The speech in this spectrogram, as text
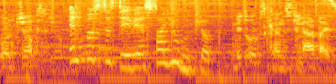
Und Jobs. Infos des DBSV Jugendclub. Mit uns kannst du arbeiten.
